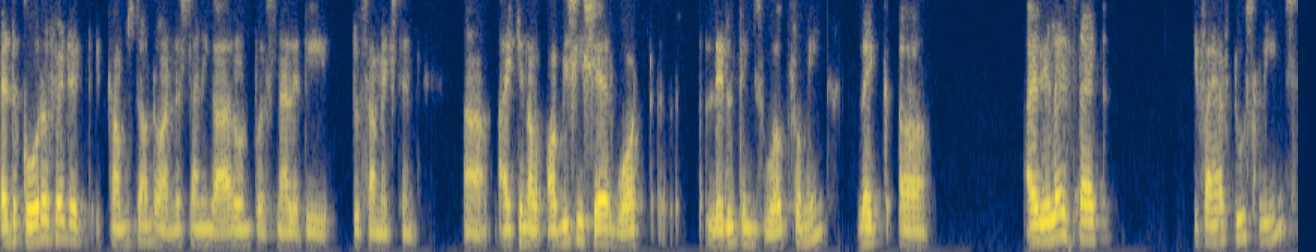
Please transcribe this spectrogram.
at the core of it, it, it comes down to understanding our own personality to some extent. Uh, I can obviously share what little things work for me. Like, uh, I realized that if I have two screens,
